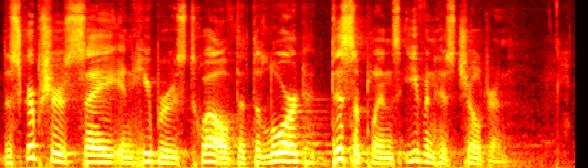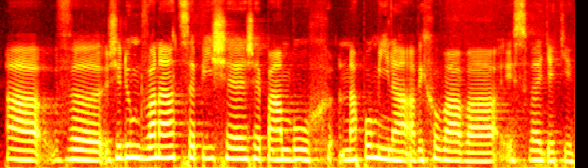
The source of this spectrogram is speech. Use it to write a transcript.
The scriptures say in Hebrews 12 that the Lord disciplines even his children. A v Židům 12 se píše, že pán Bůh napomíná a vychovává i své děti.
